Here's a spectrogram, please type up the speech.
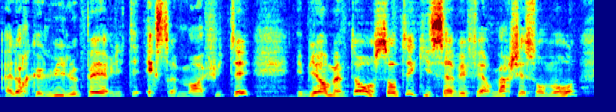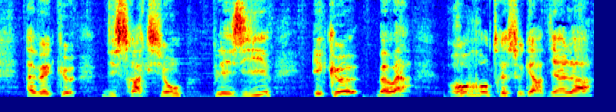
Alors que lui, le père, il était extrêmement affûté. Et eh bien en même temps, on sentait qu'il savait faire marcher son monde avec euh, distraction, plaisir, et que, ben voilà, rencontrer ce gardien-là,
